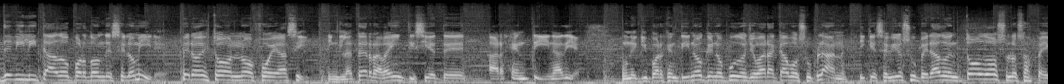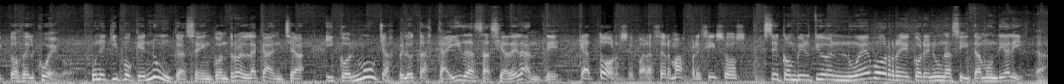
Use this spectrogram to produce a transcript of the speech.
debilitado por donde se lo mire. Pero esto no fue así. Inglaterra 27, Argentina 10. Un equipo argentino que no pudo llevar a cabo su plan y que se vio superado en todos los aspectos del juego. Un equipo que nunca se encontró en la cancha y con muchas pelotas caídas hacia adelante, 14 para ser más precisos, se convirtió en nuevo récord en una cita mundialista.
